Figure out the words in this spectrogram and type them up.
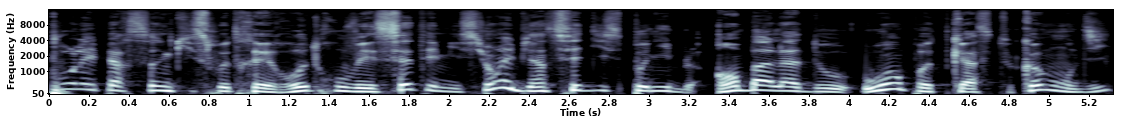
Pour les personnes qui souhaiteraient retrouver cette émission, eh bien c'est disponible en balado ou en podcast comme on dit.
